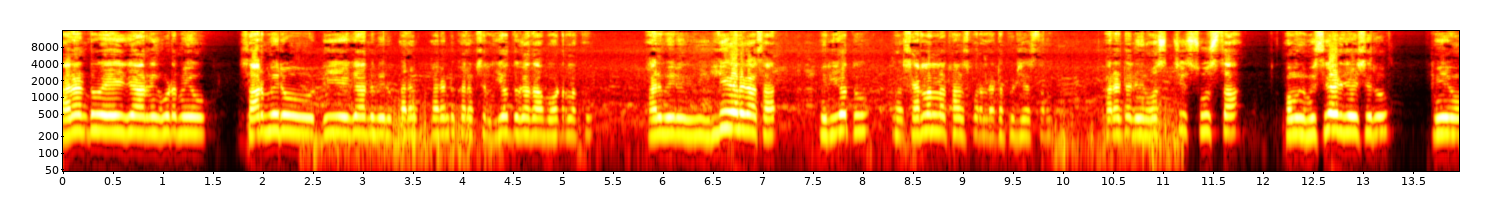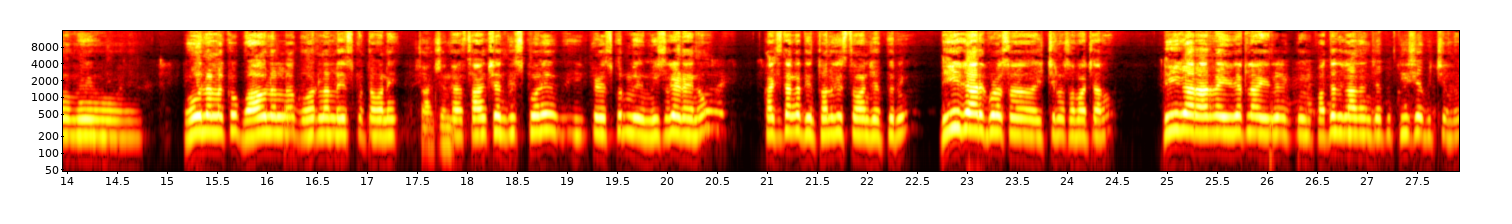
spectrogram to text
కరెంటు ఏ గారిని కూడా మేము సార్ మీరు డిఏ గారిని మీరు కరెంట్ కనెక్షన్ ఇవ్వద్దు కదా మోటార్లకు. అని మీరు ఇల్లీగల్గా సార్ మీరు ఇవ్వద్దు షెర్లలో ట్రాన్స్ఫర్ లెటర్ ఫిట్ చేస్తారు కరెంట్ నేను వచ్చి చూస్తా. మమ్మల్ని మిస్గైడ్ చేసిరు మేము మేము ఊళ్ళకు బావులలో బోర్లలో వేసుకుంటామని సాంక్షన్ తీసుకొని ఇక్కడ వేసుకొని మేము మిస్గైడ్ అయినాం. ఖచ్చితంగా దీన్ని తొలగిస్తామని చెప్పారు డి గారికి కూడా ఇచ్చిన సమాచారం. డి గారు అరే ఇది ఎట్లా ఇది పద్ధతి కాదని చెప్పి తీసేపిచ్చిండు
